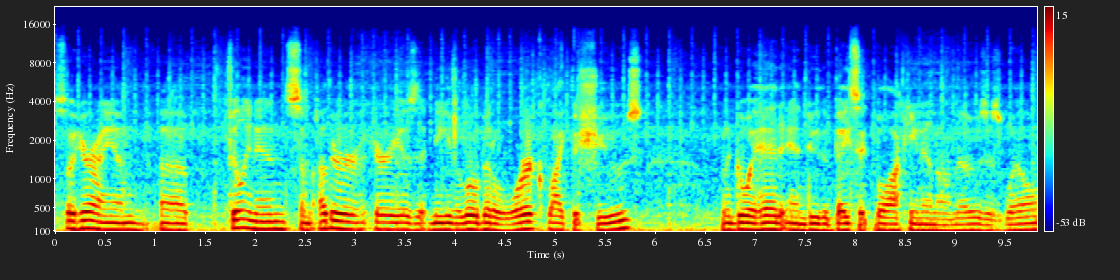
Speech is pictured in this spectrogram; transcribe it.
So here I am uh, filling in some other areas that need a little bit of work like the shoes. I'm going to go ahead and do the basic blocking in on those as well.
